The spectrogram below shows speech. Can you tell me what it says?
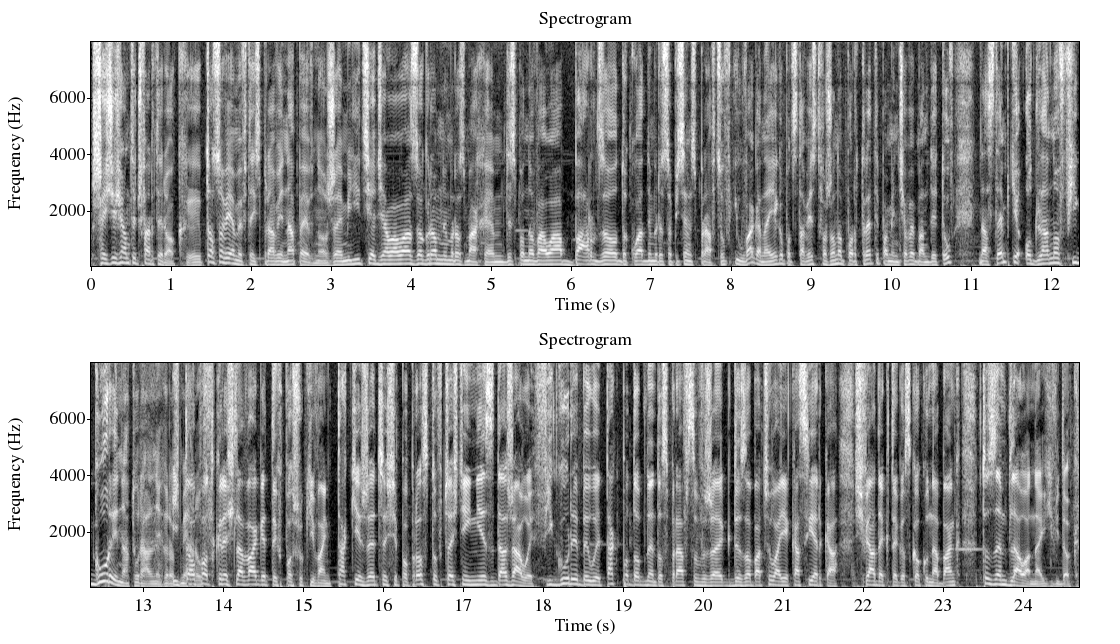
64 rok. Y, To, co wiemy w tej sprawie na pewno, że milicja działała z ogromnym rozmachem, dysponowała bardzo dokładnym rysopisem sprawców i uwaga, na jego podstawie stworzono portrety pamięciowe bandytów, następnie odlano figury naturalnych I to rozmiarów. podkreśla wagę tych poszukiwań. Takie rzeczy się po prostu wcześniej nie zdarzały. Figury były tak podobne do sprawców, że gdy zobaczyła je kasjerka, świadek tego skoku na bank, to zemdlała na ich widok.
